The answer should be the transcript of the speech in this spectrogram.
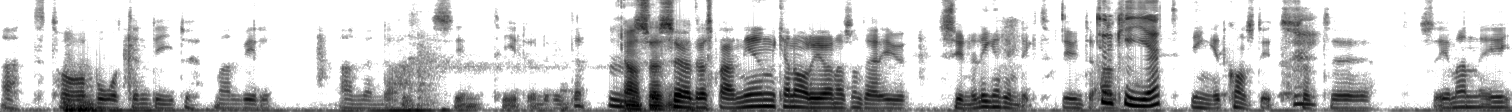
att ta båten dit man vill använda sin tid under vintern. mm. Ja, Så så, södra Spanien, Kanarieöarna och sånt där är ju synnerligen rimligt. Det är ju inte alls Turkiet. inget konstigt. Så, att, eh, så är man i,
